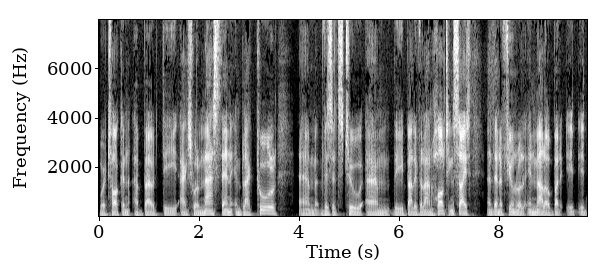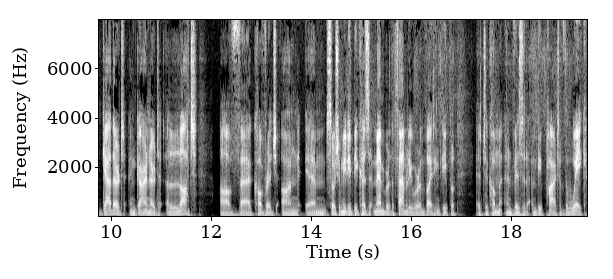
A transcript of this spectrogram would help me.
we're talking about the actual mass then in Blackpool, um, visits to um, the Ballyvolane halting site, and then a funeral in Mallow. But it, it gathered and garnered a lot of uh, coverage on um, social media because a member of the family were inviting people uh, to come and visit and be part of the wake.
